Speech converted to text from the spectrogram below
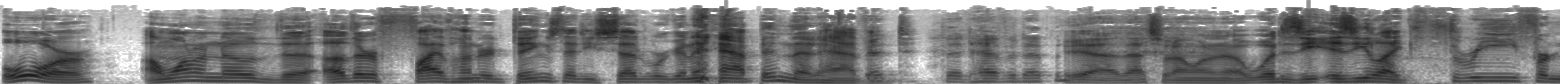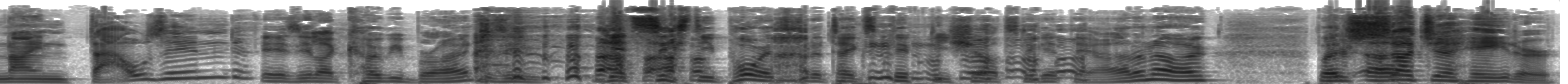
Or I want to know the other 500 things that he said were going to happen that haven't. That haven't happened? Yeah, that's what I want to know. What is he? Is he like three for 9,000? Is he like Kobe Bryant? Does he get 60 points, but it takes 50 shots to get there? I don't know. But You're uh, such a hater.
